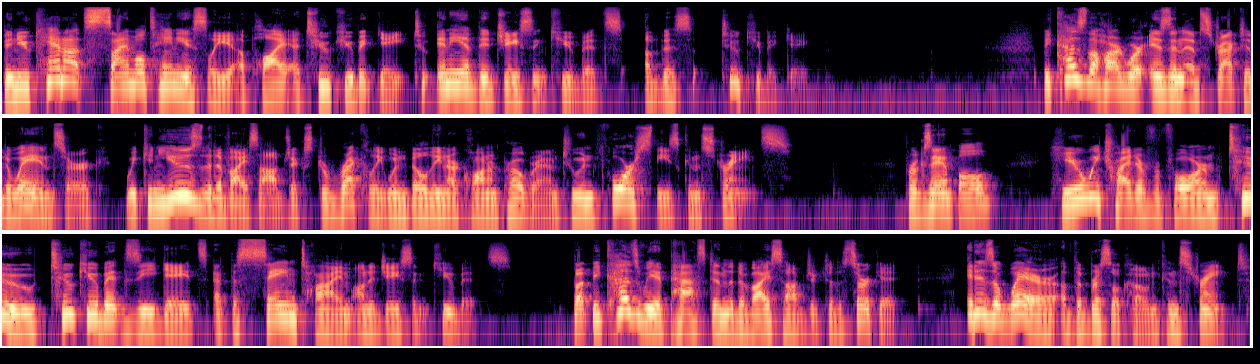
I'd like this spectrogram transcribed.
then you cannot simultaneously apply a two qubit gate to any of the adjacent qubits of this two qubit gate. Because the hardware isn't abstracted away in Cirq, we can use the device objects directly when building our quantum program to enforce these constraints. For example, here we try to perform two 2-qubit Z gates at the same time on adjacent qubits. But because we have passed in the device object to the circuit, it is aware of the bristlecone constraint.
